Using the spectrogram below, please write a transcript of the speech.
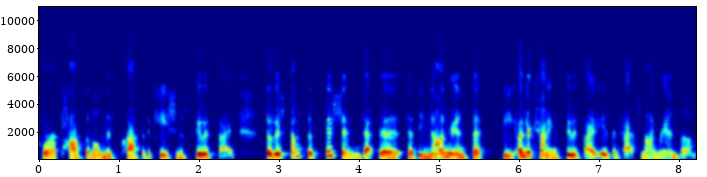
for a possible misclassification of suicide. So there's some suspicion that the, that the, non that the undercounting of suicide is in fact non-random.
